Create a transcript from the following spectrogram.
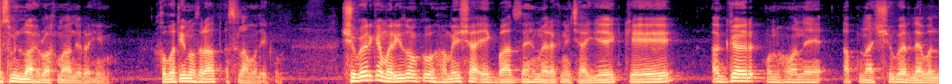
बसमीम ख़वान हजरात अस्सलाम शुगर के मरीज़ों को हमेशा एक बात जहन में रखनी चाहिए कि अगर उन्होंने अपना शुगर लेवल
